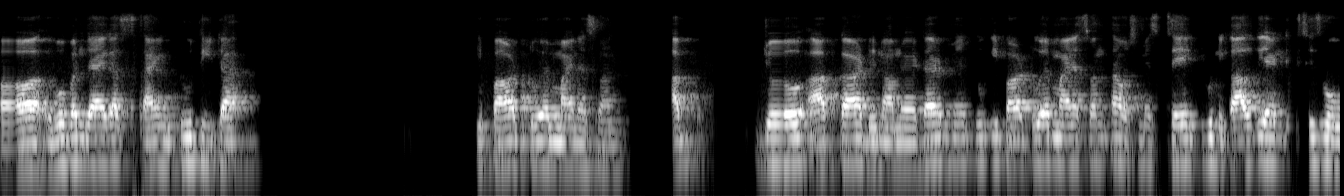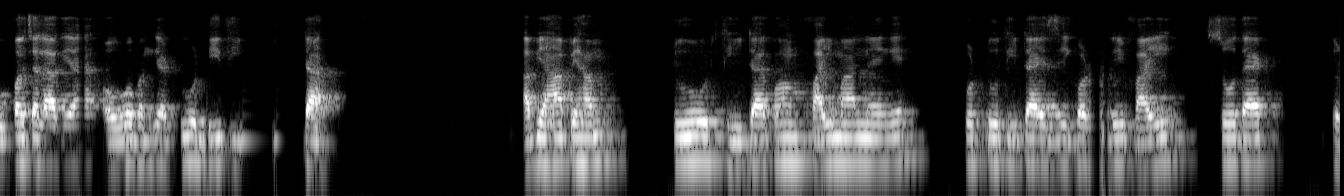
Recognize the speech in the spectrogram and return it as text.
और वो बन जाएगा साइन टू थीटा की power two m minus one अब जो आपका डिनोमिनेटर में टू की power two m minus one था, उसमें से टू निकाल दिया इंडिसिस वो ऊपर चला गया और वो बन गया टू डी थीटा अब यहाँ पे हम टू थीटा को हम फाइव मान लेंगे. Two theta is equal to phi so that तो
